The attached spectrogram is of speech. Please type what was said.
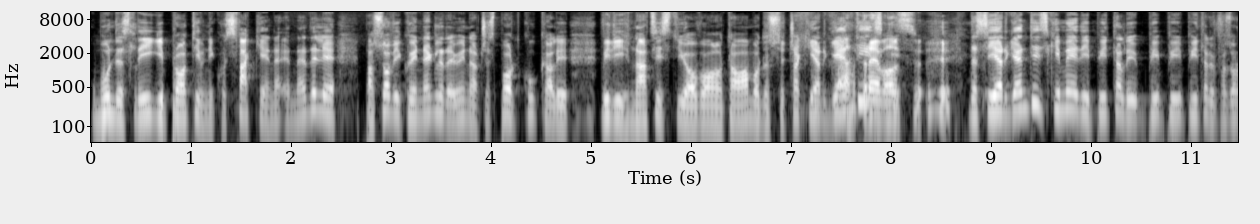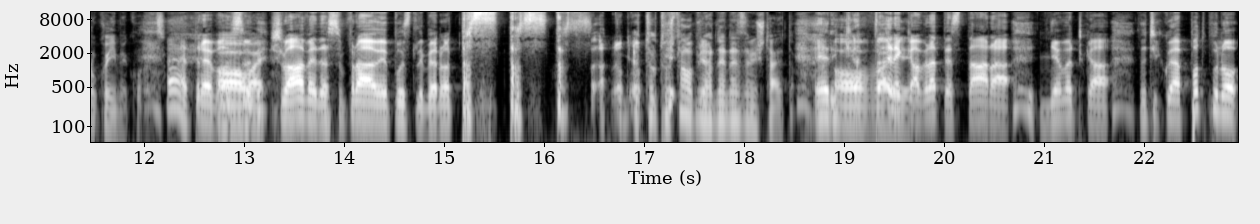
u Bundesligi protivniku svake ne nedelje, pa su ovi koji ne gledaju inače sport kukali, vidi ih nacisti ovo, ono, tamo, vamo, da su se čak i A, argentinski, su. da se i argentinski mediji pitali, pi, pi, pitali u fazonu koje ime kurac. A, trebali su Ovaj. švabe da su prave, pustili bi ono trs, trs, trs. Ono. Ja, To, to stalno prija, ne, ne znam ni šta je to. Erika, to je Ovaj, neka, brate, stara njemačka, znači koja potpuno,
